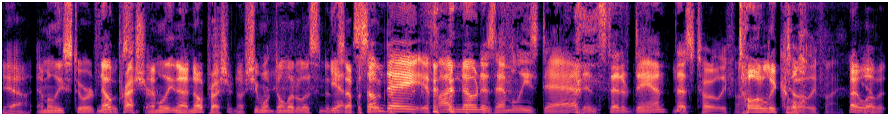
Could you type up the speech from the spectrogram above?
Yeah, Emily Stewart. No folks. pressure. Emily. No, no pressure. No, she won't. Don't let her listen to this episode. someday if I'm known as Emily's dad instead of Dan, that's totally fine. Totally cool. Totally fine. I love it.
